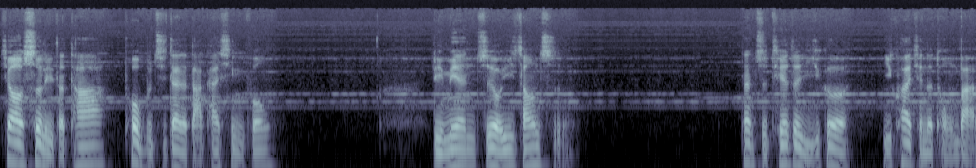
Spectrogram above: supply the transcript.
教室里的他迫不及待地打开信封，里面只有一张纸，但只贴着一个一块钱的铜板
